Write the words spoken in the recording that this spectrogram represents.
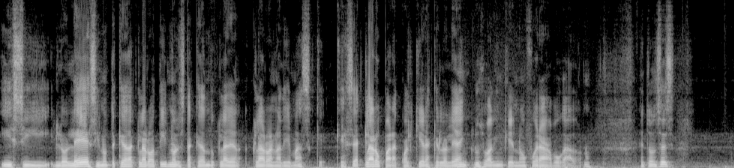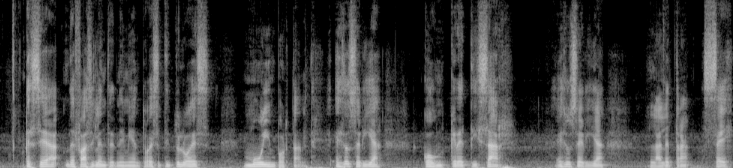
y si lo lees y no te queda claro a ti, no le está quedando claro, a nadie más, que, sea claro para cualquiera que lo lea, incluso alguien que no fuera abogado. ¿no? Entonces, que sea de fácil entendimiento. Ese título es muy importante. Eso sería concretizar. Eso sería la letra C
